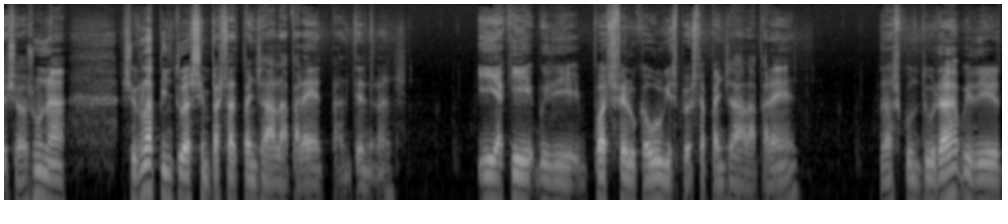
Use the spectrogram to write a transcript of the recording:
això és una... Això que la pintura sempre ha estat penjada a la paret, per entendre'ns, i aquí, vull dir, pots fer el que vulguis, però està penjada a la paret, L'escultura, vull dir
